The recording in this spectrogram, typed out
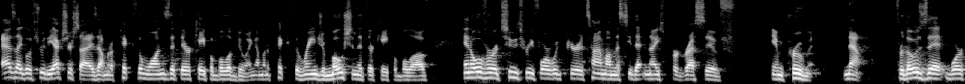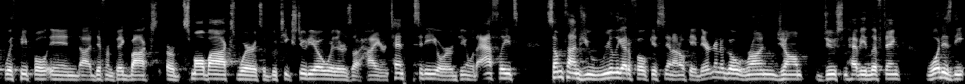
as I go through the exercise, I'm going to pick the ones that they're capable of doing. I'm going to pick the range of motion that they're capable of. And over a two, three, four week period of time, I'm going to see that nice progressive improvement. Now, for those that work with people in uh, different big box or small box where it's a boutique studio where there's a higher intensity or dealing with athletes sometimes you really got to focus in on okay they're going to go run jump do some heavy lifting. What is the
